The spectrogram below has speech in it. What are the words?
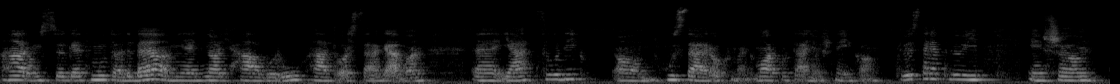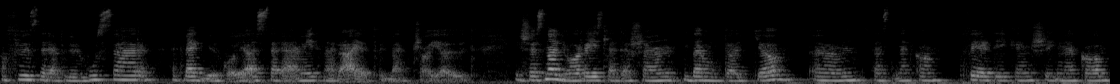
háromszöget mutat be, ami egy nagy háború hátországában uh, játszódik. A huszárok, meg Markotányosnék a főszereplői, és a, a főszereplő huszár hát meggyilkolja a szerelmét, mert rájött, hogy megcsalja őt. És ez nagyon részletesen bemutatja um, eznek a féltékenységnek a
